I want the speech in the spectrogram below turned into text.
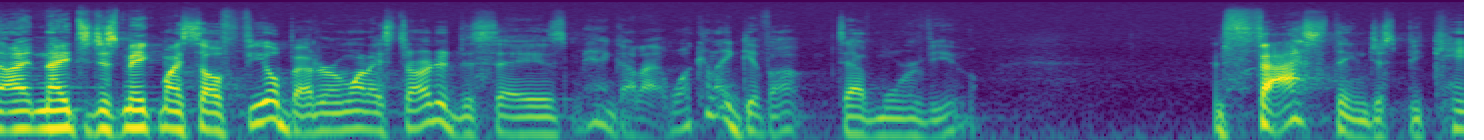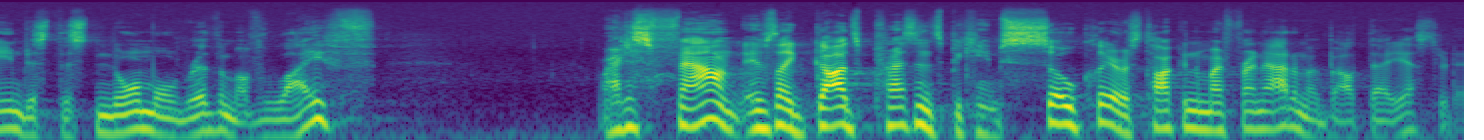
at night to just make myself feel better. And what I started to say is, man, God, what can I give up to have more of you? And fasting just became just this normal rhythm of life. Where I just found it was like God's presence became so clear. I was talking to my friend Adam about that yesterday.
